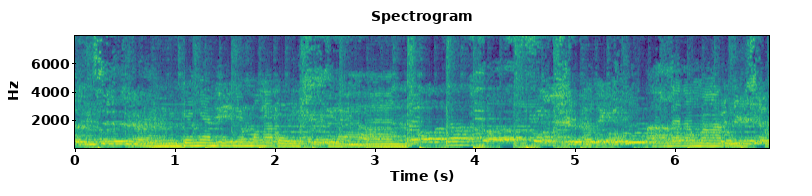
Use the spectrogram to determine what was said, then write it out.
Yan, ganyan din yung mga rules. Yan. Ganda ng mga rules ko.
